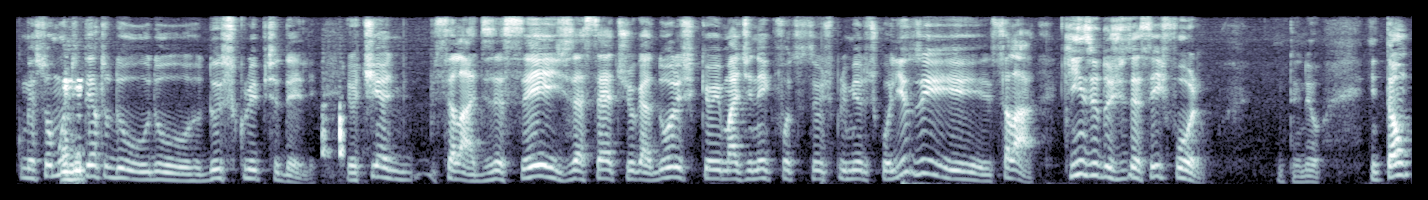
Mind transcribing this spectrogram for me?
Começou muito uhum. dentro do, do, do, script dele. Eu tinha, sei lá, 16, 17 jogadores que eu imaginei que fossem ser os primeiros escolhidos e, sei lá, 15 dos 16 foram. Entendeu? Então,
